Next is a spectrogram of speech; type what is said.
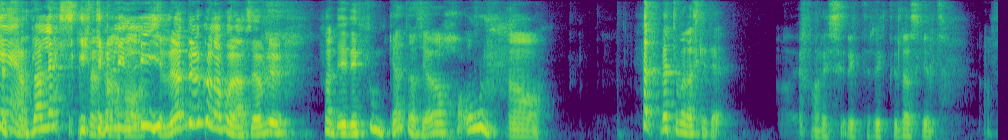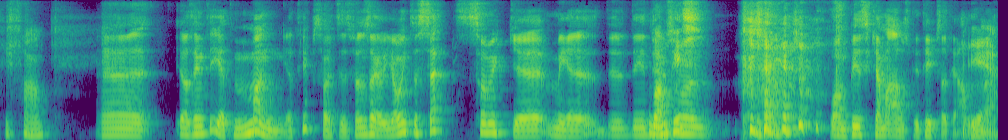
jävla läskigt! Jag blir livrädd när jag kollar på det alltså. Jag blir, fan, det, det funkar inte alltså. Jag, oh, Ja. Helvete vad läskigt det är. Det är fan riktigt, riktigt, läskigt. Ja, Fy fan. Eh, jag tänkte ge ett manga-tips faktiskt. För jag har inte sett så mycket mer. Det, det är du One som Piece? har... One Piece kan man alltid tipsa till alla. Yeah.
